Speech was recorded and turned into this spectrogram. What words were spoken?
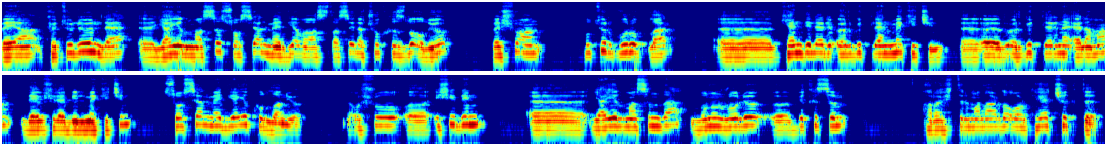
veya kötülüğün de e, yayılması sosyal medya vasıtasıyla çok hızlı oluyor ve şu an bu tür gruplar e, kendileri örgütlenmek için, e, örgütlerine eleman devşirebilmek için sosyal medyayı kullanıyor. O şu e, IŞİD'in e, yayılmasında bunun rolü e, bir kısım araştırmalarda ortaya çıktı.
